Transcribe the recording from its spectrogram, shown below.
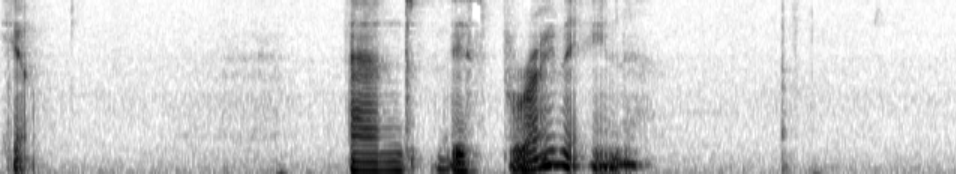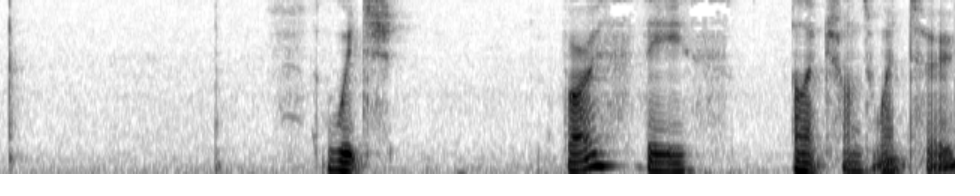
Here. And this bromine, which both these electrons went to,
